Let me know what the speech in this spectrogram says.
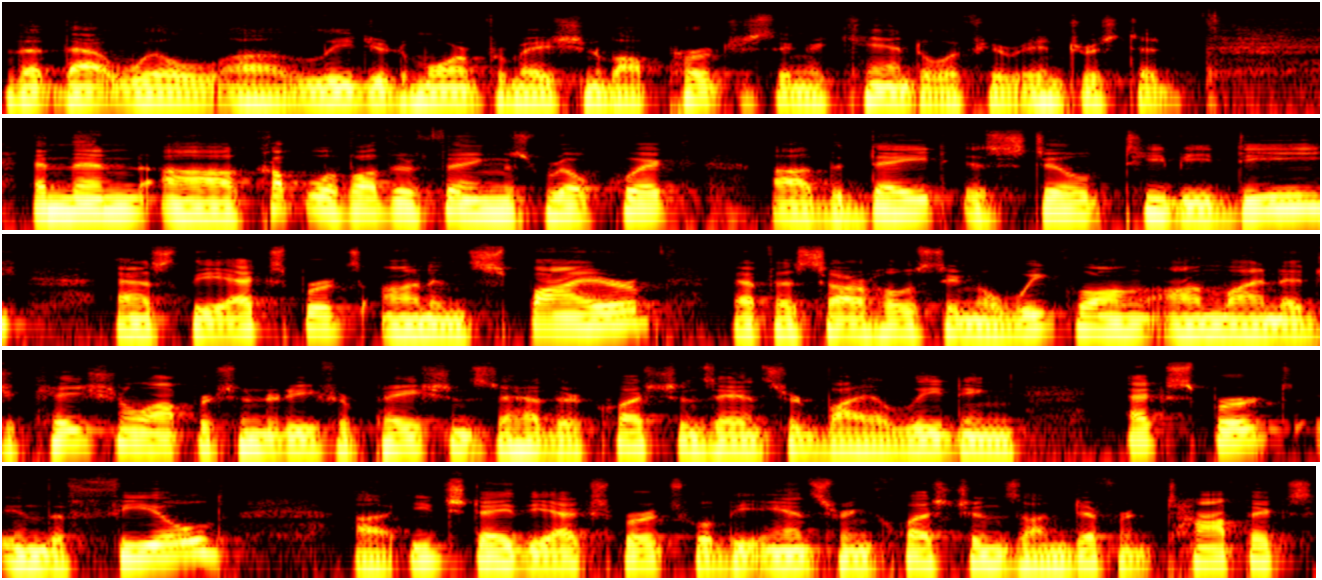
that that will uh, lead you to more information about purchasing a candle if you're interested. And then uh, a couple of other things, real quick. Uh, the date is still TBD. Ask the experts on Inspire. FSR hosting a week long online educational opportunity for patients to have their questions answered by a leading expert in the field. Uh, each day, the experts will be answering questions on different topics,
